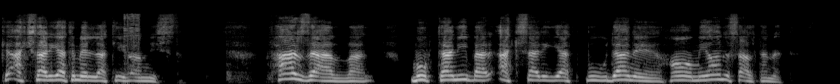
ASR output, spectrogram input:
که اکثریت ملت ایران نیست. فرض اول مبتنی بر اکثریت بودن حامیان سلطنت است.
